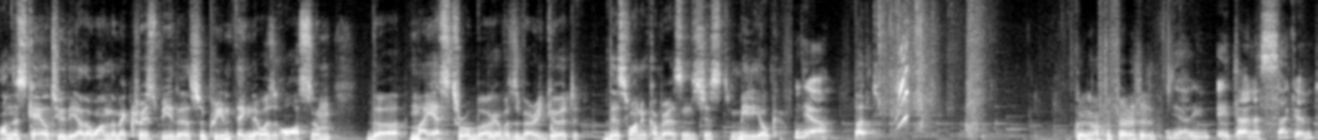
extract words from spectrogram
On the scale to the other one, the McCrispy, the Supreme thing, that was awesome. The Maestro burger was very good. This one in comparison is just mediocre. Yeah. But good enough to finish it. Yeah, you ate that in a second.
